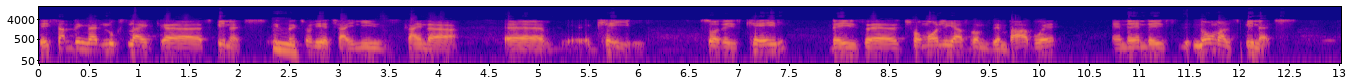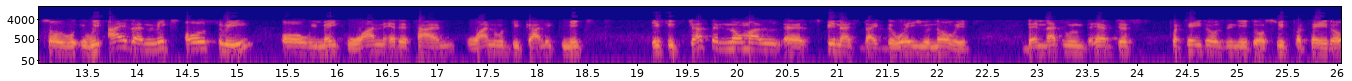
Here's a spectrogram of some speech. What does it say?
there's something that looks like uh, spinach. It's actually a Chinese kind of uh, kale. So there's kale, there's uh, chomolia from Zimbabwe, and then there's normal spinach. So we either mix all three or we make one at a time. One would be garlic mixed. If it's just a normal uh, spinach like the way you know it, then that will have just potatoes in it or sweet potato.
